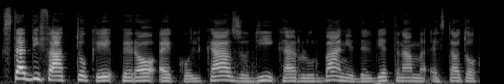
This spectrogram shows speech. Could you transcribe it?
Sta di fatto che però, ecco, il caso di Carlo Urbani e del Vietnam è stato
